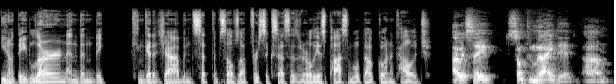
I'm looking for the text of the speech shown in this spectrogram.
you know they learn and then they can get a job and set themselves up for success as early as possible without going to college? I would say something that I did um,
